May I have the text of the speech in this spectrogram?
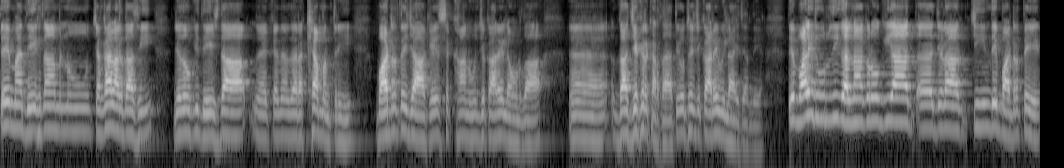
ਤੇ ਮੈਂ ਦੇਖਦਾ, ਮੈਨੂੰ ਚੰਗਾ ਲੱਗਦਾ ਸੀ ਜਦੋਂ ਕਿ ਦੇਸ਼ ਦਾ ਕਹਿੰਦੇ ਹੁੰਦਾ ਰੱਖਿਆ ਮੰਤਰੀ ਬਾਰਡਰ ਤੇ ਜਾ ਕੇ ਸਿੱਖਾਂ ਨੂੰ ਜਕਾਰੇ ਲਾਉਣ ਦਾ ਦਾ ਜ਼ਿਕਰ ਕਰਦਾ ਹੈ ਤੇ ਉੱਥੇ ਜਕਾਰੇ ਵੀ ਲਾਏ ਜਾਂਦੇ ਆ। ਤੇ ਬਾਲੀ ਦੂਰ ਦੀ ਗੱਲ ਨਾ ਕਰੋ ਕਿ ਆ ਜਿਹੜਾ ਚੀਨ ਦੇ ਬਾਰਡਰ ਤੇ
